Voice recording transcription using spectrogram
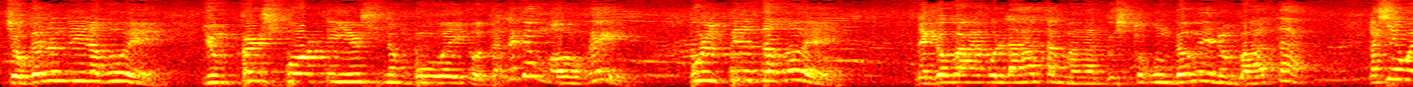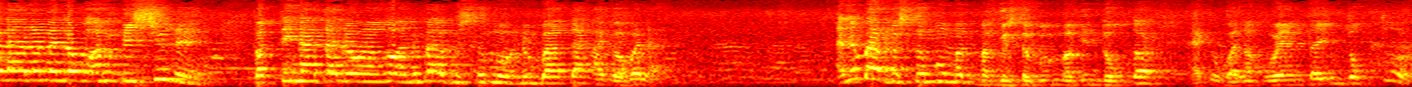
So, ganun din ako eh. Yung first 40 years ng buhay ko, talagang okay. Fulfilled ako eh. Nagawa ko lahat ang mga gusto kong gawin nung bata. Kasi wala naman ako ambisyon eh. Pag tinatanong ako, ano ba gusto mo nung bata ka? Wala. Ano ba gusto mo mag, gusto mo maging doktor? Ay, walang kwenta yung doktor.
